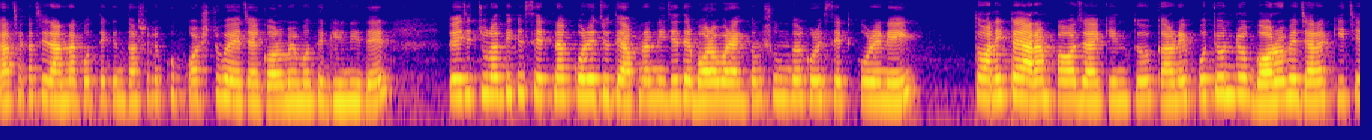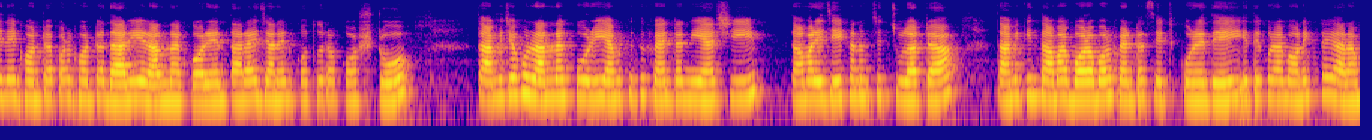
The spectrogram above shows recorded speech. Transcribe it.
কাছাকাছি রান্না করতে কিন্তু আসলে খুব কষ্ট হয়ে যায় গরমের মধ্যে গৃহিণীদের। তো এই যে চুলার দিকে সেট না করে যদি আপনার নিজেদের বরাবর একদম সুন্দর করে সেট করে নেই তো অনেকটাই আরাম পাওয়া যায় কিন্তু। কারণ এই প্রচণ্ড গরমে যারা কিচেনে ঘণ্টা পর ঘণ্টা দাঁড়িয়ে রান্না করেন, তারাই জানেন কতটা কষ্ট। তো আমি যখন রান্না করি, আমি কিন্তু ফ্যানটা নিয়ে আসি। তো আমার এই যে এখানে হচ্ছে চুলাটা, তো আমি কিন্তু আমার বরাবর ফ্যানটা সেট করে দেই। এতে করে আমি অনেকটাই আরাম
